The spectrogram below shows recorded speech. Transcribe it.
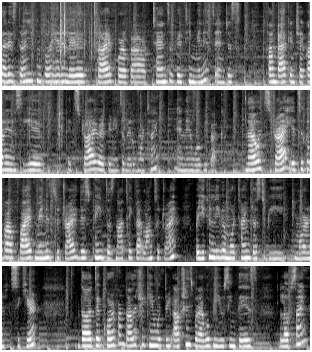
That is done, you can go ahead and let it dry for about 10 to 15 minutes and just come back and check on it and see if it's dry or if it needs a little more time and then we'll be back. Now it's dry. It took about five minutes to dry. This paint does not take that long to dry, but you can leave it more time just to be more secure. The decor from Dollar Tree came with three options, but I will be using this love sign.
